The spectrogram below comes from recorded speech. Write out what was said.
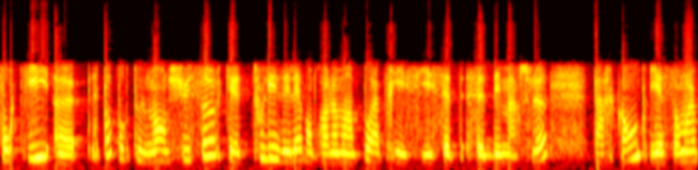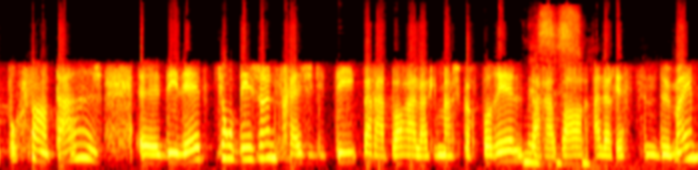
pour qui, euh, c'est pas pour tout le monde. Je suis sûre que tous les élèves ont probablement pas apprécié cette, cette démarche-là. Par contre, il y a sûrement un pourcentage euh, d'élèves qui ont déjà une fragilité par rapport à leur image corporelle, Mais par rapport ça. à leur estime d'eux-mêmes,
